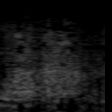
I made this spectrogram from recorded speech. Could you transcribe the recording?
وأعمى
